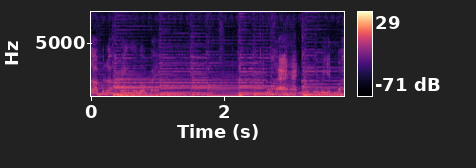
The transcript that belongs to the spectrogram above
ต่อไปหรองเพ่งก็บ่ไปผู้ค้าหักนี่ไปเห็นว่า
